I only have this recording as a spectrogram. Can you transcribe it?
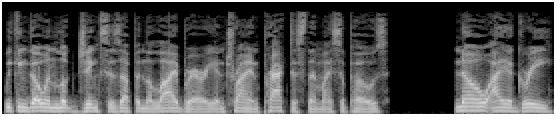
we can go and look jinxes up in the library and try and practice them, I suppose. No, I agree.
